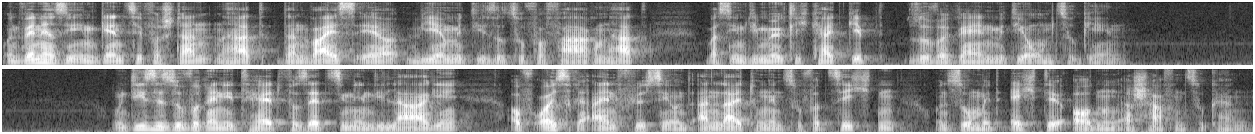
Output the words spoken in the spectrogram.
Und wenn er sie in Gänze verstanden hat, dann weiß er, wie er mit dieser zu verfahren hat, was ihm die Möglichkeit gibt, souverän mit ihr umzugehen. Und diese Souveränität versetzt ihn in die Lage, auf äußere Einflüsse und Anleitungen zu verzichten und somit echte Ordnung erschaffen zu können.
